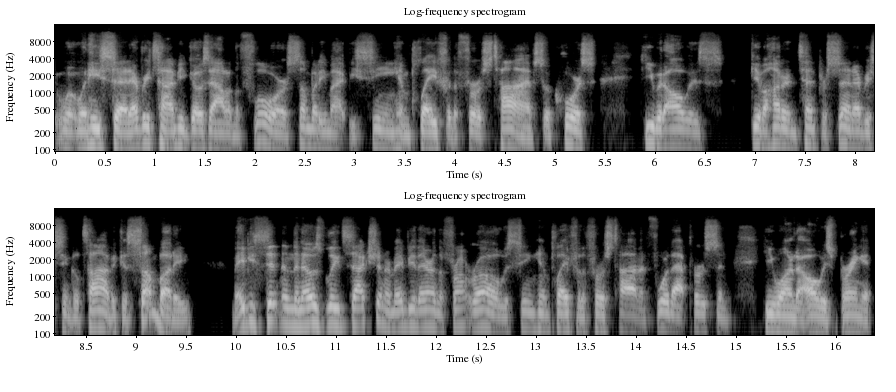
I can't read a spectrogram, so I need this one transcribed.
when he said every time he goes out on the floor somebody might be seeing him play for the first time so of course he would always give 110% every single time because somebody maybe sitting in the nosebleed section or maybe there in the front row was seeing him play for the first time. And for that person, he wanted to always bring it.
